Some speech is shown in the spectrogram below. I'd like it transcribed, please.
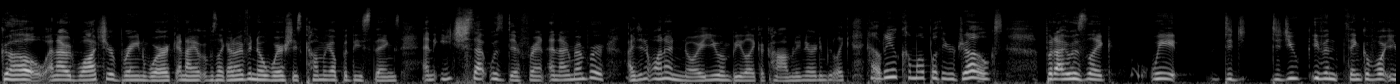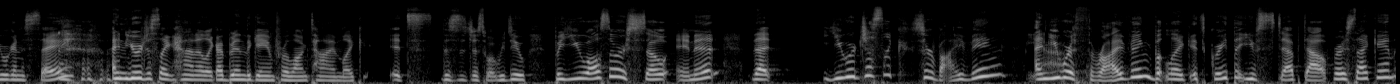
go and I would watch your brain work and I was like I don't even know where she's coming up with these things and each set was different and I remember I didn't want to annoy you and be like a comedy nerd and be like how do you come up with your jokes? But I was like wait did did you even think of what you were going to say? And you were just like Hannah like I've been in the game for a long time like it's this is just what we do. But you also are so in it that you were just like surviving and you were thriving but like it's great that you've stepped out for a second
